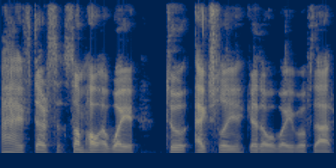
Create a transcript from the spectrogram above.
If there's somehow a way to actually get away with that.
